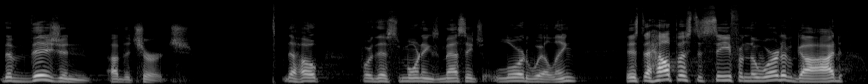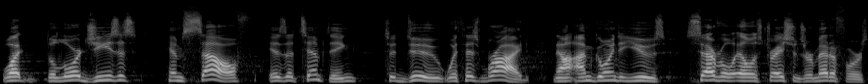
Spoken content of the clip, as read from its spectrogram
the vision of the church. The hope for this morning's message, Lord willing, is to help us to see from the Word of God what the Lord Jesus Himself is attempting to do with his bride. Now, I'm going to use several illustrations or metaphors.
